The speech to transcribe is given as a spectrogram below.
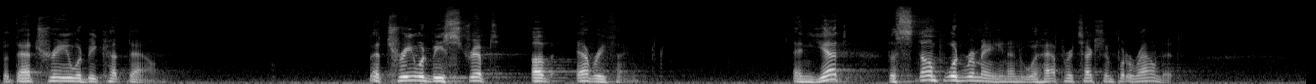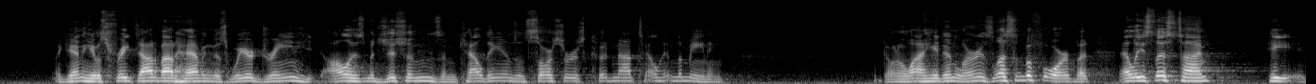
But that tree would be cut down. That tree would be stripped of everything. And yet, the stump would remain and would have protection put around it. Again, he was freaked out about having this weird dream. He, all his magicians and Chaldeans and sorcerers could not tell him the meaning. I don't know why he didn't learn his lesson before, but at least this time he,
